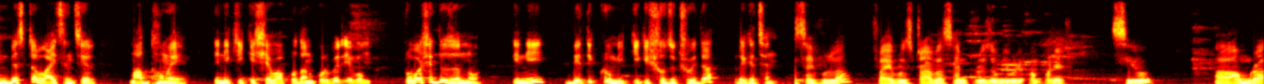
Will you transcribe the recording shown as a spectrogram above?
ইনভেস্টার লাইসেন্সের মাধ্যমে তিনি কি কি সেবা প্রদান করবেন এবং প্রবাসীদের জন্য তিনি ব্যতিক্রমী কি কি সুযোগ সুবিধা রেখেছেন? সাইফুল্লাহ ফ্লাইব্রুজ ট্রাভেলস অ্যান্ড ট্যুরিজম লিমিটেড কোম্পানির সিও। আমরা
